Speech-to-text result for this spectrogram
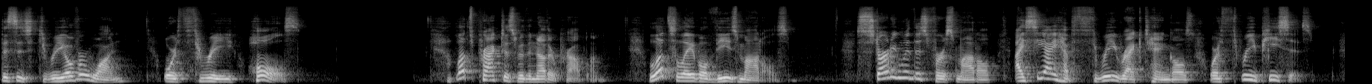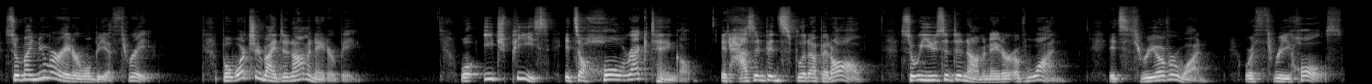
This is 3 over 1, or 3 wholes. Let's practice with another problem. Let's label these models. Starting with this first model, I see I have three rectangles, or three pieces, so my numerator will be a 3. But what should my denominator be? Well, each piece, it's a whole rectangle. It hasn't been split up at all, so we use a denominator of 1. It's 3 over 1, or 3 wholes.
